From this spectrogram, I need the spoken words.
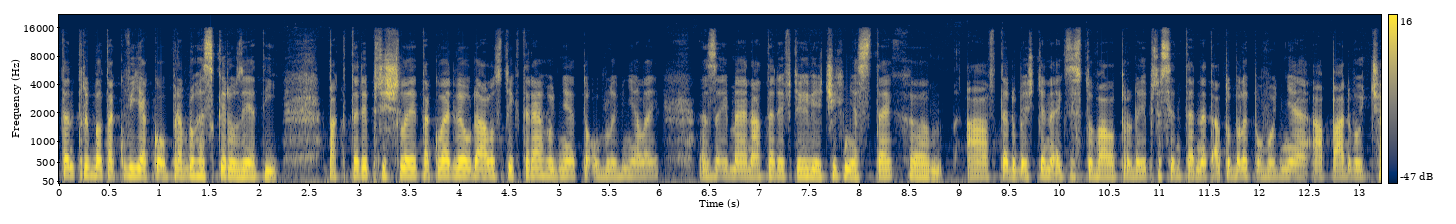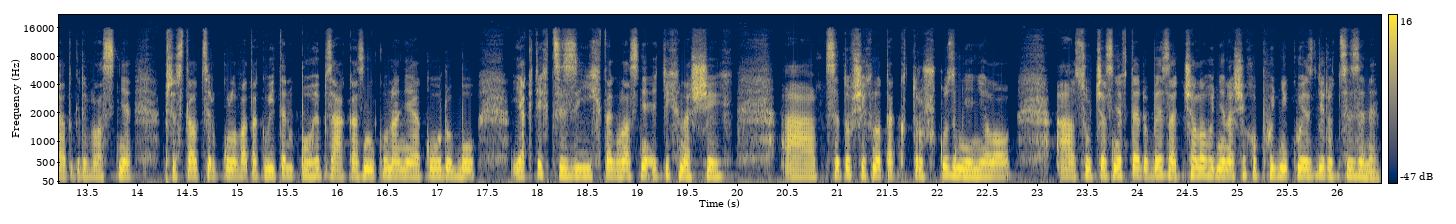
ten trh byl takový jako opravdu hezky rozjetý. Pak tedy přišly takové dvě události, které hodně to ovlivnily, zejména tedy v těch větších městech eh, a v té době ještě neexistoval prodej přes internet a to byly povodně a pád dvojčat, kdy vlastně přestal cirkulovat takový ten pohyb zákazníků na nějakou dobu, jak těch cizích, tak vlastně i těch našich. A se to všechno tak trošku změnilo a současně v té době začalo hodně našich obchodníků jezdit do ciziny.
